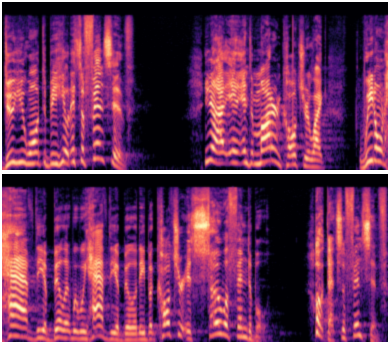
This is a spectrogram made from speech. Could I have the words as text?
Do you want to be healed? It's offensive. You know, in, in modern culture, like we don't have the ability, well, we have the ability, but culture is so offendable. Oh, that's offensive.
